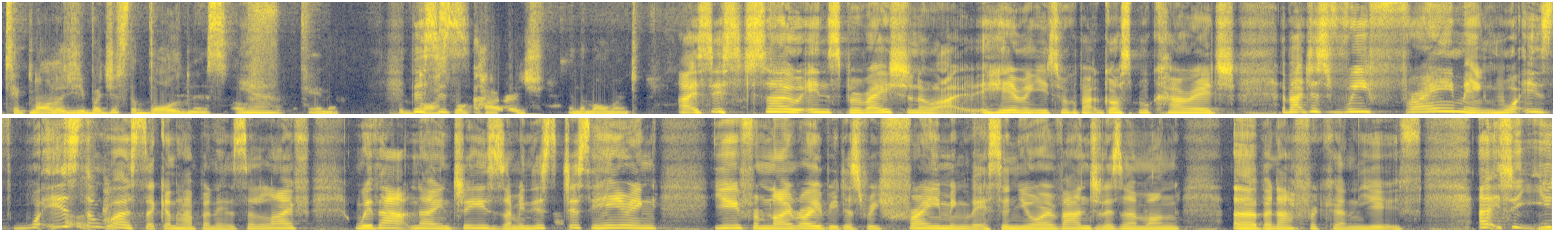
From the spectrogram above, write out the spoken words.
technology but just the boldness of yeah. you know the this gospel is, courage in the moment it's, it's so inspirational uh, hearing you talk about gospel courage, about just reframing what is what is the worst that can happen. It's a life without knowing Jesus. I mean, just just hearing you from Nairobi, just reframing this in your evangelism among urban African youth. Uh, so you,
